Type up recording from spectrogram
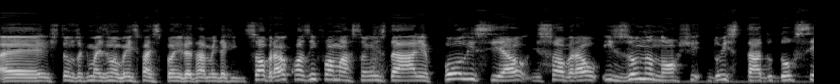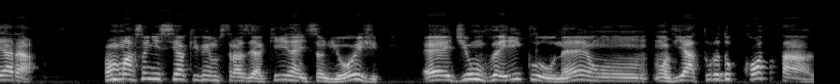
É, estamos aqui mais uma vez participando diretamente aqui de Sobral com as informações da área policial de Sobral e Zona Norte do estado do Ceará. Informação inicial que vamos trazer aqui na edição de hoje é de um veículo, né, um, uma viatura do Cotá,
